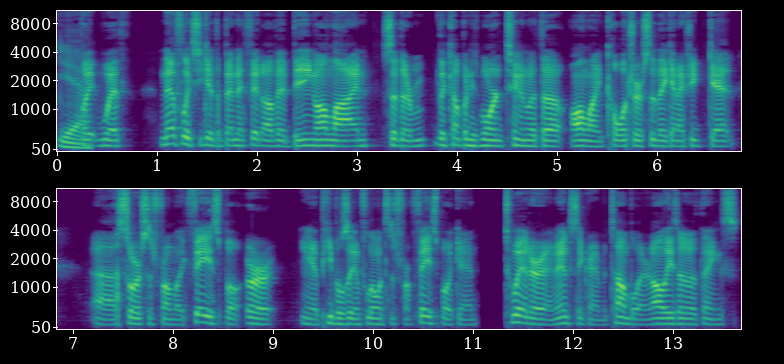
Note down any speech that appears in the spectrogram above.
yeah. but with netflix you get the benefit of it being online so they're the company's more in tune with the online culture so they can actually get uh, sources from like facebook or you know people's influences from facebook and twitter and instagram and tumblr and all these other things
